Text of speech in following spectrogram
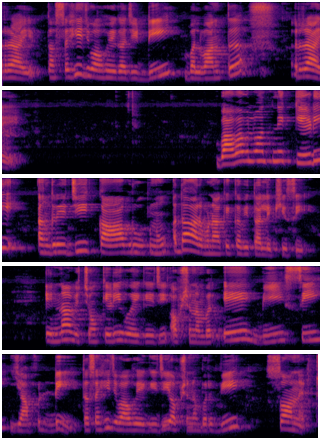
ਰਾਏ। ਤਾਂ ਸਹੀ ਜਵਾਬ ਹੋਏਗਾ ਜੀ ਡੀ, ਬਲਵੰਤ ਰਾਏ। ਬਾਬਾ ਬਲਵੰਤ ਨੇ ਕਿਹੜੀ ਅੰਗਰੇਜ਼ੀ ਕਾਵ ਰੂਪ ਨੂੰ ਆਧਾਰ ਬਣਾ ਕੇ ਕਵਿਤਾ ਲਿਖੀ ਸੀ? ਇਹਨਾਂ ਵਿੱਚੋਂ ਕਿਹੜੀ ਹੋਏਗੀ ਜੀ option number A B C ਜਾਂ ਫਿਰ D? ਤਾਂ ਸਹੀ ਜਵਾਬ ਹੋਏਗੀ ਜੀ option number B sonnet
